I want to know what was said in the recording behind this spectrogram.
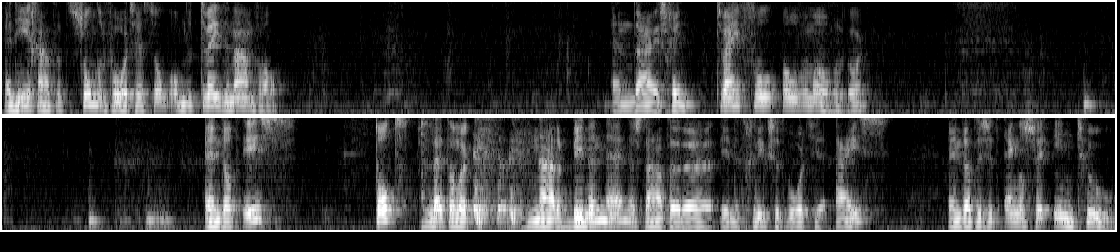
En hier gaat het zonder voorzetsel om de tweede naamval. En daar is geen twijfel over mogelijk hoor. En dat is tot letterlijk naar binnen. Hè. Er staat er uh, in het Grieks het woordje ijs. En dat is het Engelse into.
